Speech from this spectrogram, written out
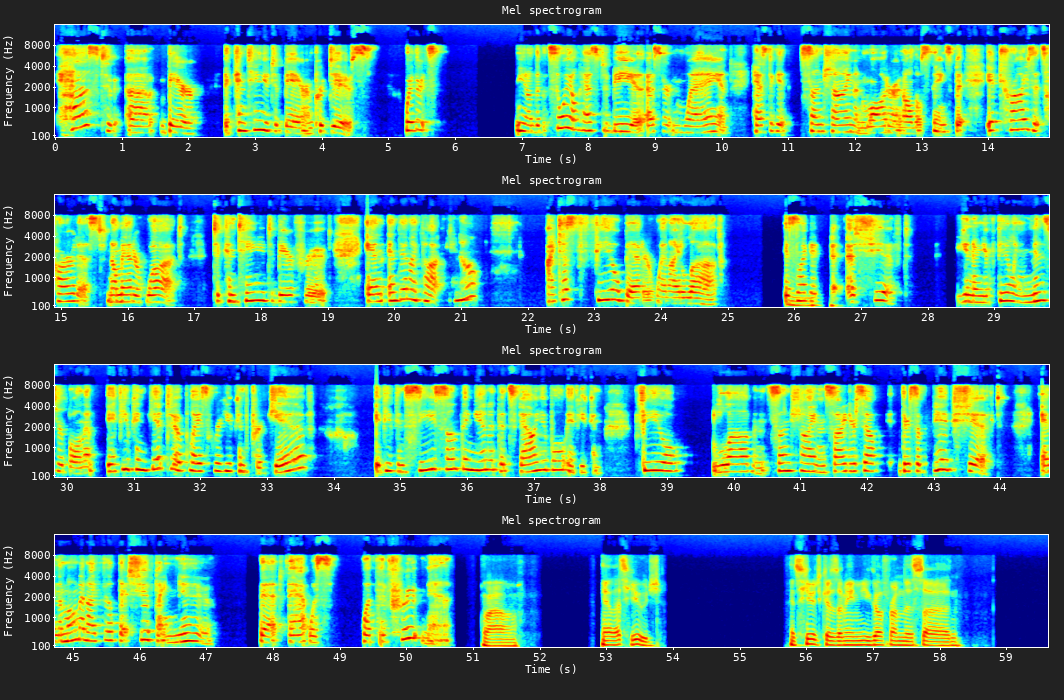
has to uh, bear, uh, continue to bear and produce, whether it's you know the soil has to be a, a certain way and has to get sunshine and water and all those things but it tries its hardest no matter what to continue to bear fruit and and then i thought you know i just feel better when I love. It's mm. like a, a shift. You know, you're feeling miserable. And then if you can get to a place where you can forgive, if you can see something in it that's valuable, if you can feel love and sunshine inside yourself, there's a big shift. And the moment I felt that shift, I knew that that was what the fruit meant. Wow. Yeah, that's huge. It's huge because I mean, you go from this uh,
